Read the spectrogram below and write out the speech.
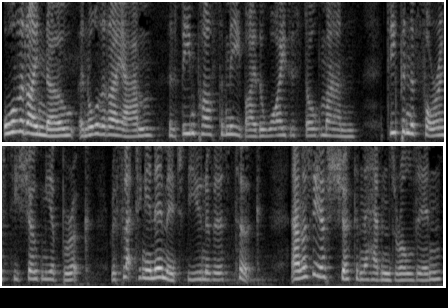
all that I know and all that I am has been passed to me by the wisest old man. Deep in the forest, he showed me a brook, reflecting an image the universe took. And as the earth shook and the heavens rolled in,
